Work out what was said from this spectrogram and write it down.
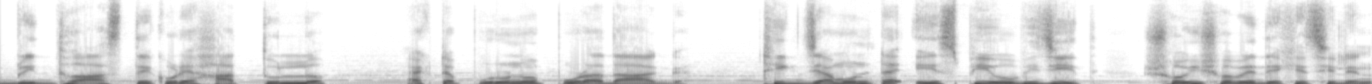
বৃদ্ধ আস্তে করে হাত তুলল, একটা পুরনো পোড়া দাগ। ঠিক যেমনটা এসপি অভিজিৎ শৈশবে দেখেছিলেন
